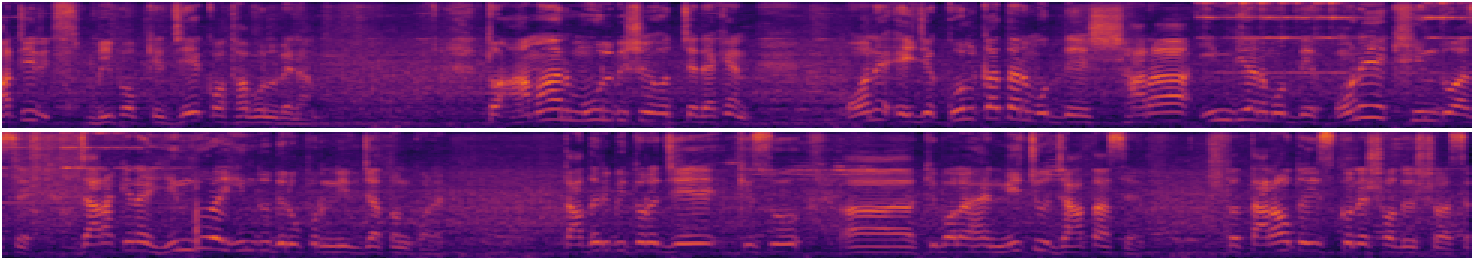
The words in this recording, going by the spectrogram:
মাটির বিপক্ষে যে কথা বলবে না। তো আমার মূল বিষয় হচ্ছে, দেখেন অনেক এই যে কলকাতার মধ্যে, সারা ইন্ডিয়ার মধ্যে অনেক হিন্দু আছে, যারা কিনা হিন্দুরা হিন্দুদের উপর নির্যাতন করে। তাদের ভিতরে যে কিছু কি বলা হয়, নিচু জাত আছে, তো তারাও তো ইস্কনের সদস্য আছে,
